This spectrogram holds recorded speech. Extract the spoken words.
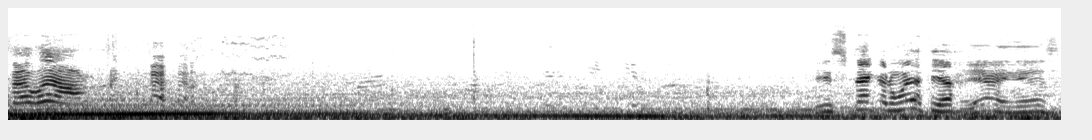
fell out. He's sticking with you. Yeah, he is.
